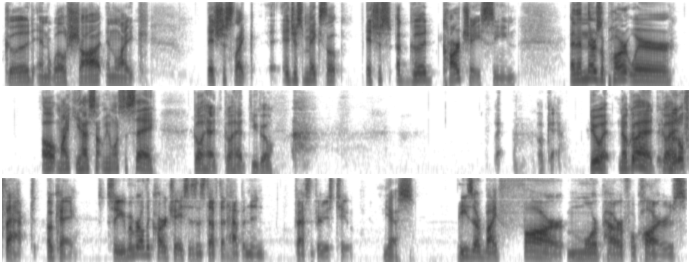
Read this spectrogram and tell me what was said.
good and well shot and like it's just like it just makes a it's just a good car chase scene and then there's a part where oh mikey has something he wants to say go ahead go ahead you go Okay. do it no go ahead go ahead Little fact. Okay. So you remember all the car chases and stuff that happened in Fast and Furious 2? yes These are by far more powerful cars,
